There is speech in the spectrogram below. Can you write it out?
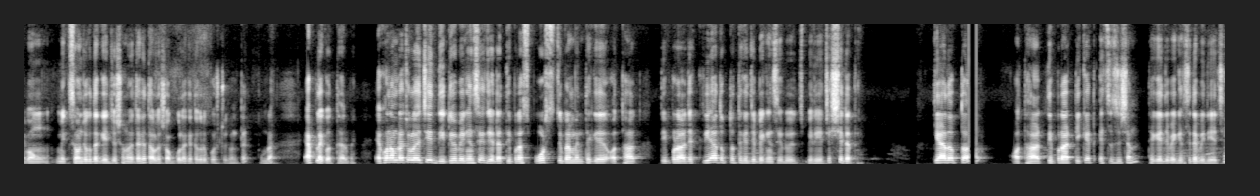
এবং ম্যাক্সিমাম যোগ্যতা গ্র্যাজুয়েশন হয়ে থাকে, তাহলে সবগুলো ক্যাটাগরি পোস্টের জন্য তোমরা অ্যাপ্লাই করতে পারবে। এখন আমরা চলে এসেছি দ্বিতীয় ভ্যাকেন্সি যেটা ত্রিপুরা স্পোর্টস ডিপার্টমেন্ট থেকে, অর্থাৎ ত্রিপুরা যে ক্রীড়া দপ্তর থেকে যে ভ্যাকেন্সি বেরিয়েছে সেটাতে। ক্রীড়া দপ্তর, অর্থাৎ ত্রিপুরা টিকিট অ্যাসোসিয়েশন থেকে যে ভ্যাকেন্সিটা বেরিয়েছে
